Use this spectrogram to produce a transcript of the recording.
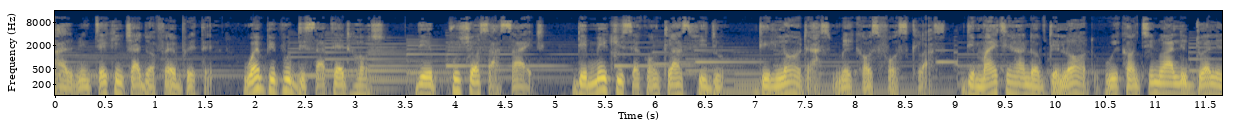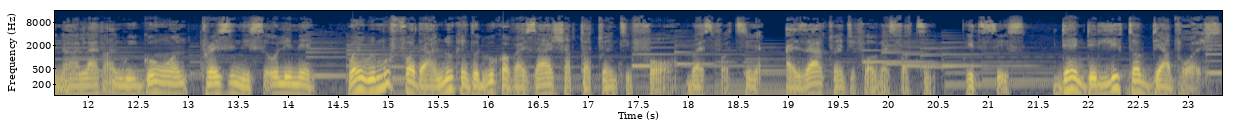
has been taking charge of everything. When people deserted us, they push us aside. They make you second class fiddle. The Lord has made us first class. The mighty hand of the Lord will continually dwell in our life and we go on praising His holy name. When we move further and look into the book of Isaiah chapter 24 verse 14, Isaiah 24 verse 14, it says, Then they lift up their voice.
